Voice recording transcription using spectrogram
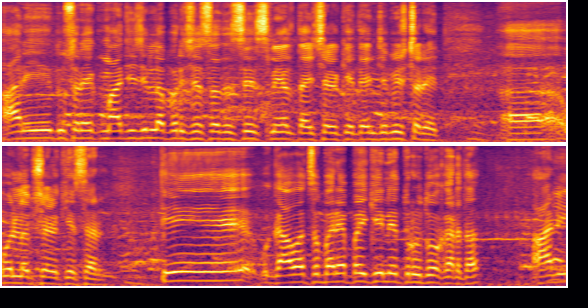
आणि दुसरं एक माजी जिल्हा परिषद सदस्य स्नेहलताई शेळके त्यांचे मिस्टर आहेत वल्लभ शेळके सर. ते गावाचं बऱ्यापैकी नेतृत्व करतात. आणि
